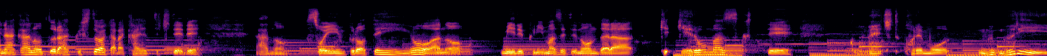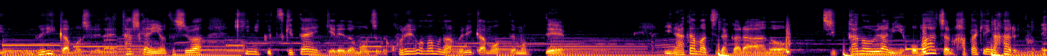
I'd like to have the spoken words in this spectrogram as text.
田舎のドラッグストアから帰ってきてで、あの、ソインプロテインを、あの、ミルクに混ぜて飲んだらゲゲロまずくてごめんちょっとこれもう無理無理かもしれない。確かに私は筋肉つけたいけれどもちょっとこれを飲むのは無理かもって思って田舎町だからあの実家の裏におばあちゃんの畑があるのね。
